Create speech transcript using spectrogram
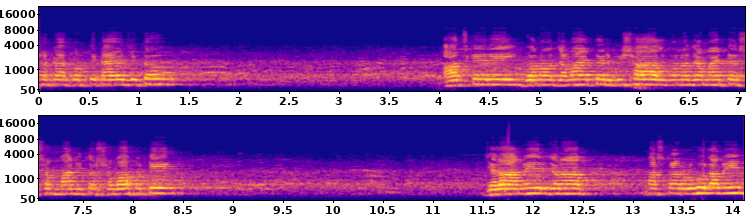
শাখা কর্তৃক আয়োজিত আজকের এই গণজামায়াতের বিশাল গণজামায়াতের সম্মানিত সভাপতি জেলা আমির জনাব মাস্টার রুহুল আমিন।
